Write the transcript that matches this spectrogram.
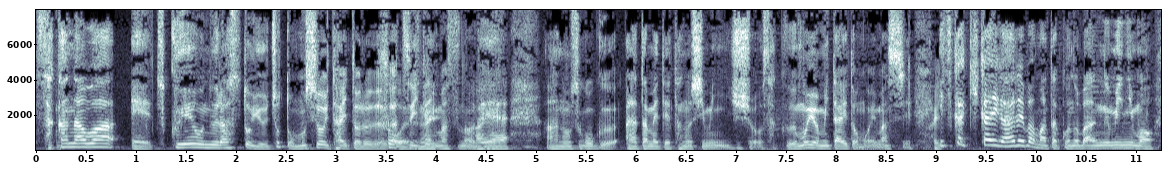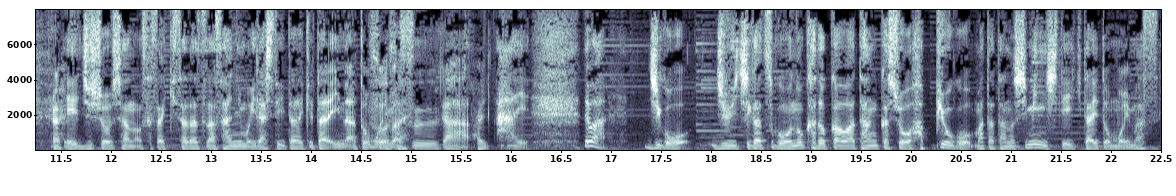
魚は、えー、机を濡らすというちょっと面白いタイトルがついていますので、ねはい、あのすごく改めて楽しみに受賞作も読みたいと思いますし、はい、いつか機会があればまたこの番組にも、はい、えー、受賞者の佐々木貞綱さんにもいらしていただけたらいいなと思いますが、ね、はい、はい、では次号11月号の角川短歌賞発表号また楽しみにしていきたいと思います。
